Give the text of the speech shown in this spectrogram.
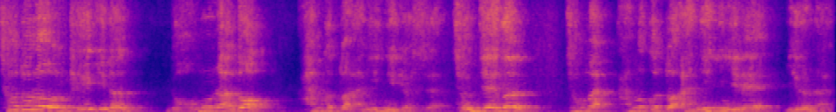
쳐들어온 계기는 너무나도 아무것도 아닌 일이었어요. 전쟁은 정말 아무것도 아닌 일에 일어나요.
